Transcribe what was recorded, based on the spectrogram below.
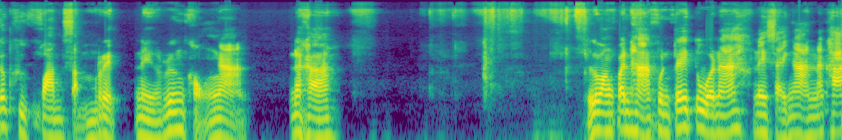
ก็คือความสำเร็จในเรื่องของงานนะคะ ระวังปัญหาคนใกล้ตัวนะ ในสายงานนะคะ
